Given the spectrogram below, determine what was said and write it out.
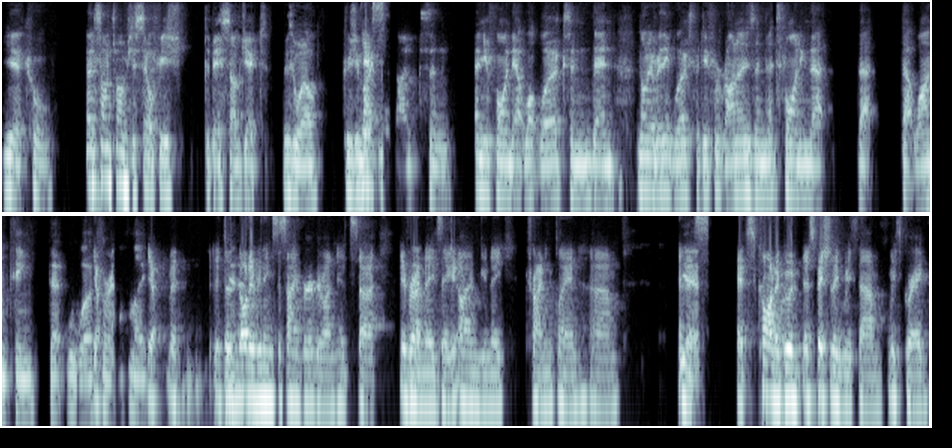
Yeah, cool. And sometimes yourself is the best subject as well because you make yes. mistakes and and you find out what works and then not everything works for different runners and it's finding that that that one thing that will work yep. for an athlete. Yep, it, it does, yeah. not everything's the same for everyone. It's uh, everyone needs their own unique training plan, um, and yeah. it's it's kind of good, especially with um, with Greg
